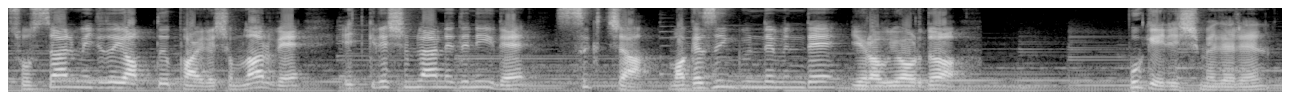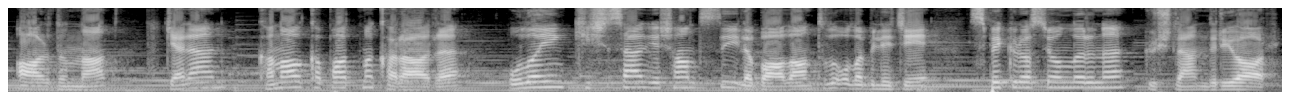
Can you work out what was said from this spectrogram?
sosyal medyada yaptığı paylaşımlar ve etkileşimler nedeniyle sıkça magazin gündeminde yer alıyordu. Bu gelişmelerin ardından gelen kanal kapatma kararı olayın kişisel yaşantısıyla bağlantılı olabileceği spekülasyonlarını güçlendiriyor.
